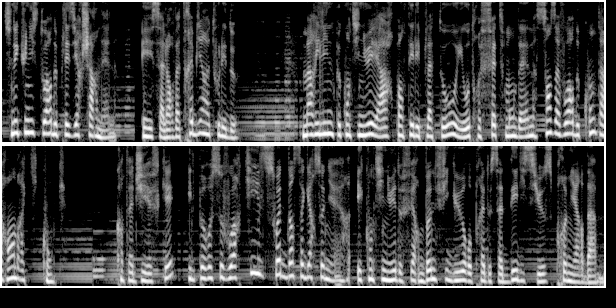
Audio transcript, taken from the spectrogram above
Ce n'est qu'une histoire de plaisir charnel, et ça leur va très bien à tous les deux. Marilyn peut continuer à arpenter les plateaux et autres fêtes mondaines sans avoir de compte à rendre à quiconque. Quant à JFK, il peut recevoir qui il souhaite dans sa garçonnière et continuer de faire bonne figure auprès de sa délicieuse première dame.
